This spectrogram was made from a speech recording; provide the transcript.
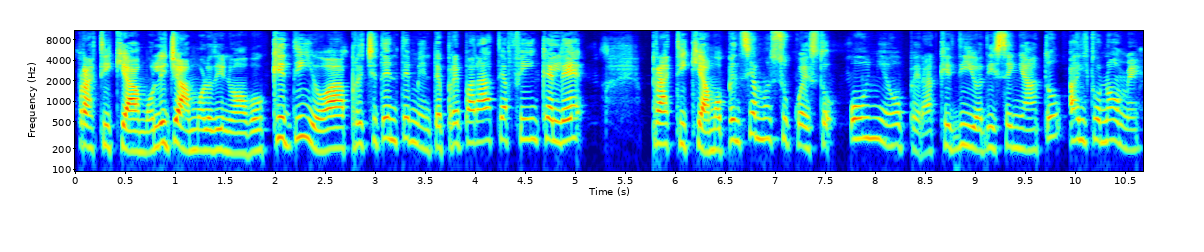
pratichiamo. Leggiamolo di nuovo. Che Dio ha precedentemente preparate affinché le pratichiamo. Pensiamo su questo. Ogni opera che Dio ha disegnato ha il tuo nome.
